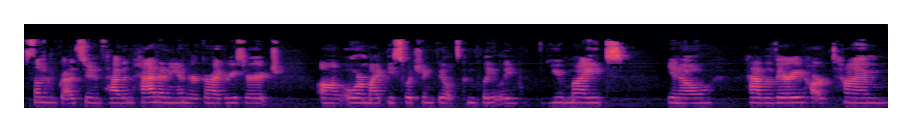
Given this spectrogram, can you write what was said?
Some grad students haven't had any undergrad research, um, or might be switching fields completely. You might, you know, have a very hard time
